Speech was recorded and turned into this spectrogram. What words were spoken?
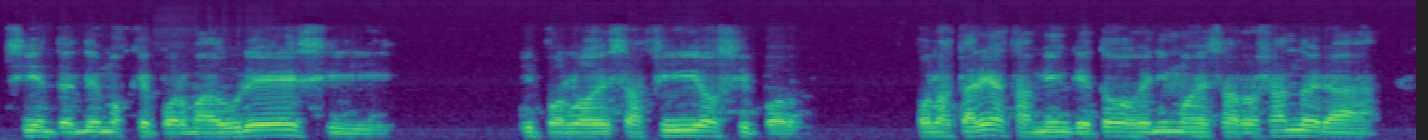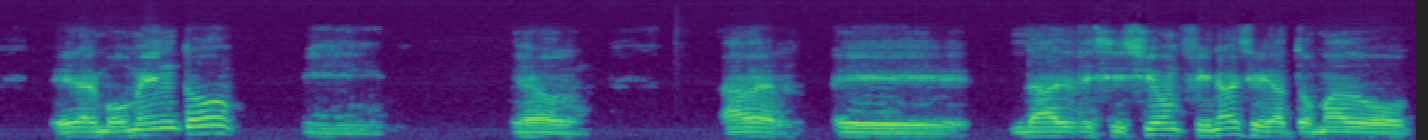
sí entendemos que por madurez y, por los desafíos y por, las tareas también que todos venimos desarrollando era, era el momento y a ver, eh, la decisión final se había tomado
